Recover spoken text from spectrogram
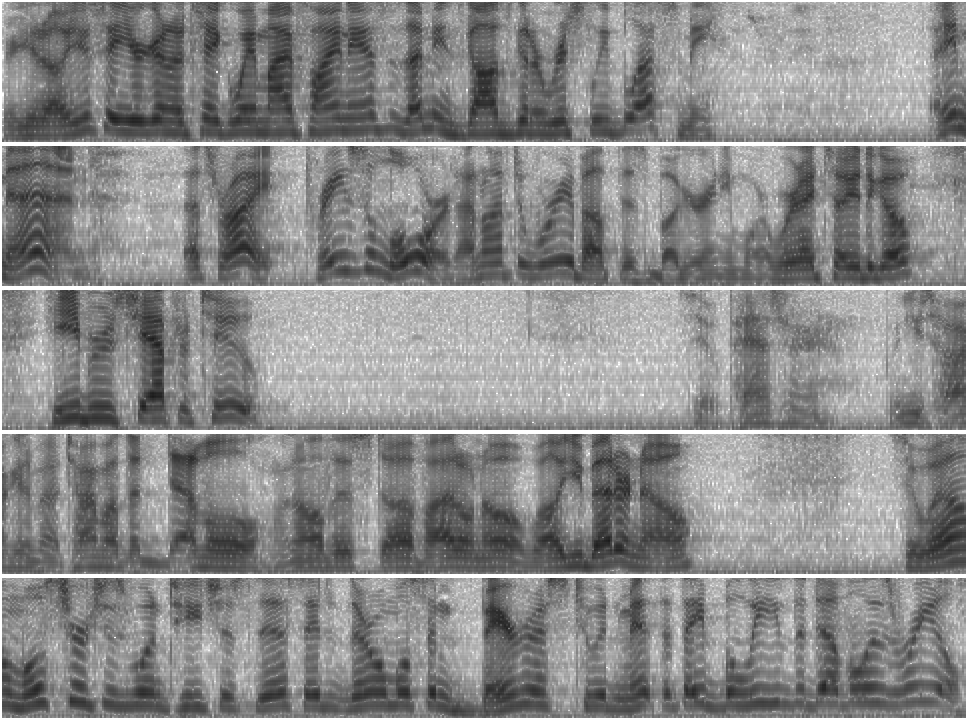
You know, you say you're going to take away my finances. That means God's going to richly bless me. Amen. That's right. Praise the Lord. I don't have to worry about this bugger anymore. Where did I tell you to go? Hebrews chapter 2. Well, Pastor, what are you talking about? Talking about the devil and all this stuff. I don't know. Well, you better know. Say, well, most churches wouldn't teach us this. They're almost embarrassed to admit that they believe the devil is real.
